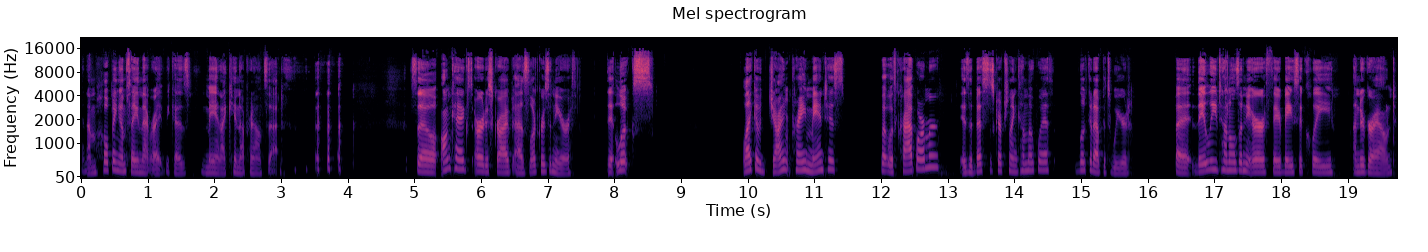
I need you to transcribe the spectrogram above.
And I'm hoping I'm saying that right because, man, I cannot pronounce that. so, Ankhegs are described as lurkers in the earth. It looks like a giant praying mantis, but with crab armor, is the best description I can come up with. Look it up, it's weird. But they leave tunnels in the earth. They're basically underground.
